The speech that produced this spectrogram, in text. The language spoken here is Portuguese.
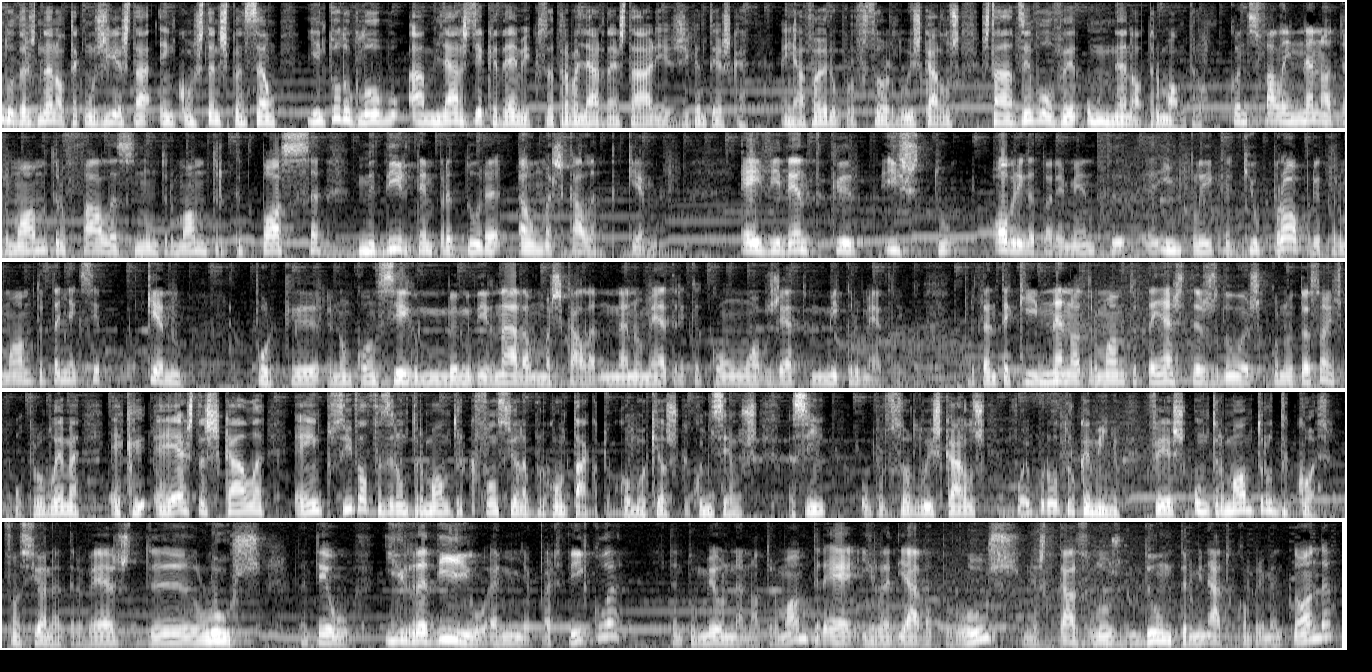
mundo das nanotecnologias está em constante expansão e em todo o globo há milhares de académicos a trabalhar nesta área gigantesca. Em Aveiro, o professor Luís Carlos está a desenvolver um nanotermómetro. Quando se fala em nanotermómetro, fala-se num termómetro que possa medir temperatura a uma escala pequena. É evidente que isto obrigatoriamente implica que o próprio termómetro tenha que ser pequeno porque eu não consigo medir nada a uma escala nanométrica com um objeto micrométrico. Portanto, aqui nanotermómetro tem estas duas conotações. O problema é que a esta escala é impossível fazer um termómetro que funciona por contacto, como aqueles que conhecemos. Assim, o professor Luís Carlos foi por outro caminho. Fez um termómetro de cor. Funciona através de luz. Portanto, eu irradio a minha partícula, Portanto, o meu nanotermómetro é irradiada por luz, neste caso luz de um determinado comprimento de onda,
